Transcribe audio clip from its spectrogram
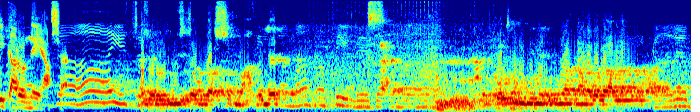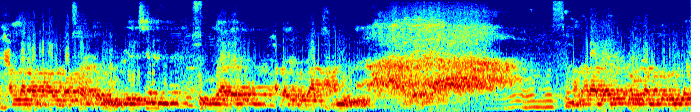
এই কারণে আসা। প্রথম দিনের আল্লাহ আল্লাহ আমার বসার তৌফিক দিয়েছেন। শুক্রিয়া আদায় আদায় করব আলহামদুলিল্লাহ। ধারাবাহিক প্রোগ্রাম চলবে।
